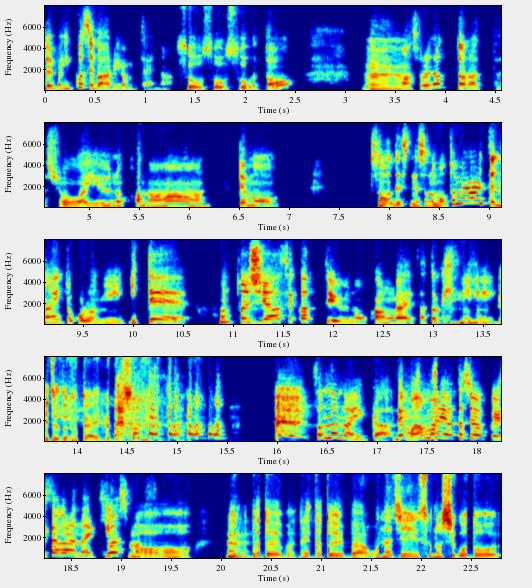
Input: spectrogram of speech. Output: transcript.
例えば引っ越せばあるよみたいなそうそうそう。こと？うん、まあそれだったら多少は言うのかな。でも、そうですね、その求められてないところにいて、本当に幸せかっていうのを考えたときに、え、ちょっと深い話になってきた。そんなのはいいか。でもあんまり私は食い下がらない気はします。でもうん、例えばね、例えば同じその仕事を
